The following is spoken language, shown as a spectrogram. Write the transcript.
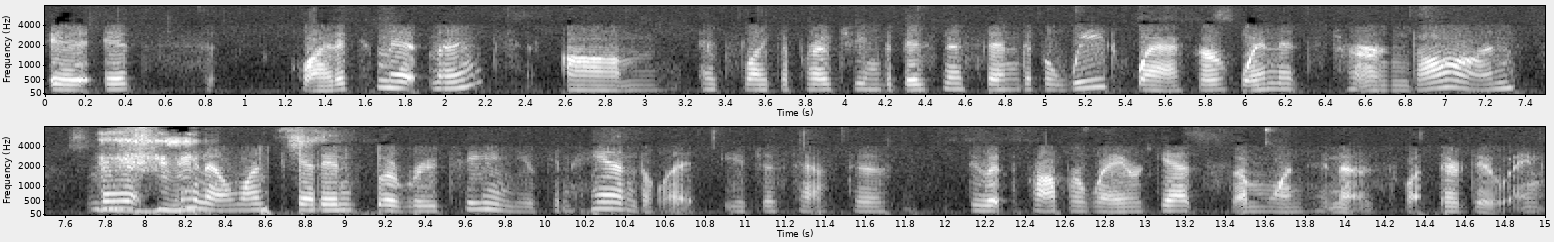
It, it's quite a commitment. Um, it's like approaching the business end of a weed whacker when it's turned on. But, you know, once you get into a routine, you can handle it. You just have to do it the proper way or get someone who knows what they're doing.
